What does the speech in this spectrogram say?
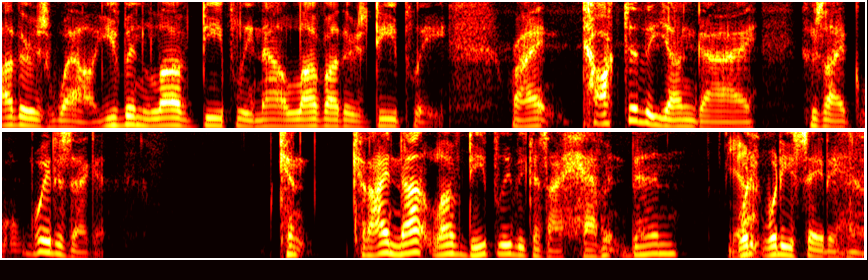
others well. You've been loved deeply, now love others deeply, right? Talk to the young guy who's like, wait a second, can can I not love deeply because I haven't been? Yeah. What, what do you say to him?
